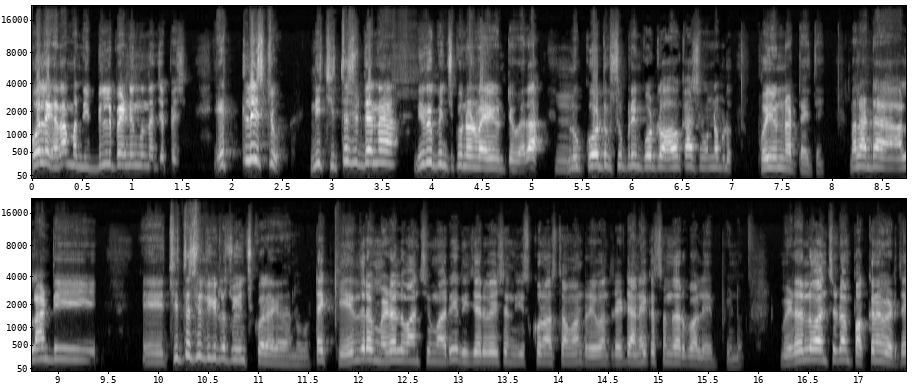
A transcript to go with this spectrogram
పోలే కదా. మరి నీ బిల్లు పెండింగ్ ఉందని చెప్పేసి. అట్లీస్ట్ నీ చిత్తశుద్ధి అయినా నిరూపించుకున్నాడు అయి ఉంటావు కదా. నువ్వు కోర్టుకు సుప్రీం కోర్టులో అవకాశం ఉన్నప్పుడు పోయి ఉన్నట్టయితే. మళ్ళీ అంటే అలాంటి ఏ, చిత్తశుద్ధి గిట్లా చూపించుకోలే కదా నువ్వు. అంటే కేంద్ర మెడల్ వంచి మరి రిజర్వేషన్ తీసుకొని వస్తామని రేవంత్ రెడ్డి అనేక సందర్భాలు చెప్పిండు. మెడల్ వంచడం పక్కన పెడితే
